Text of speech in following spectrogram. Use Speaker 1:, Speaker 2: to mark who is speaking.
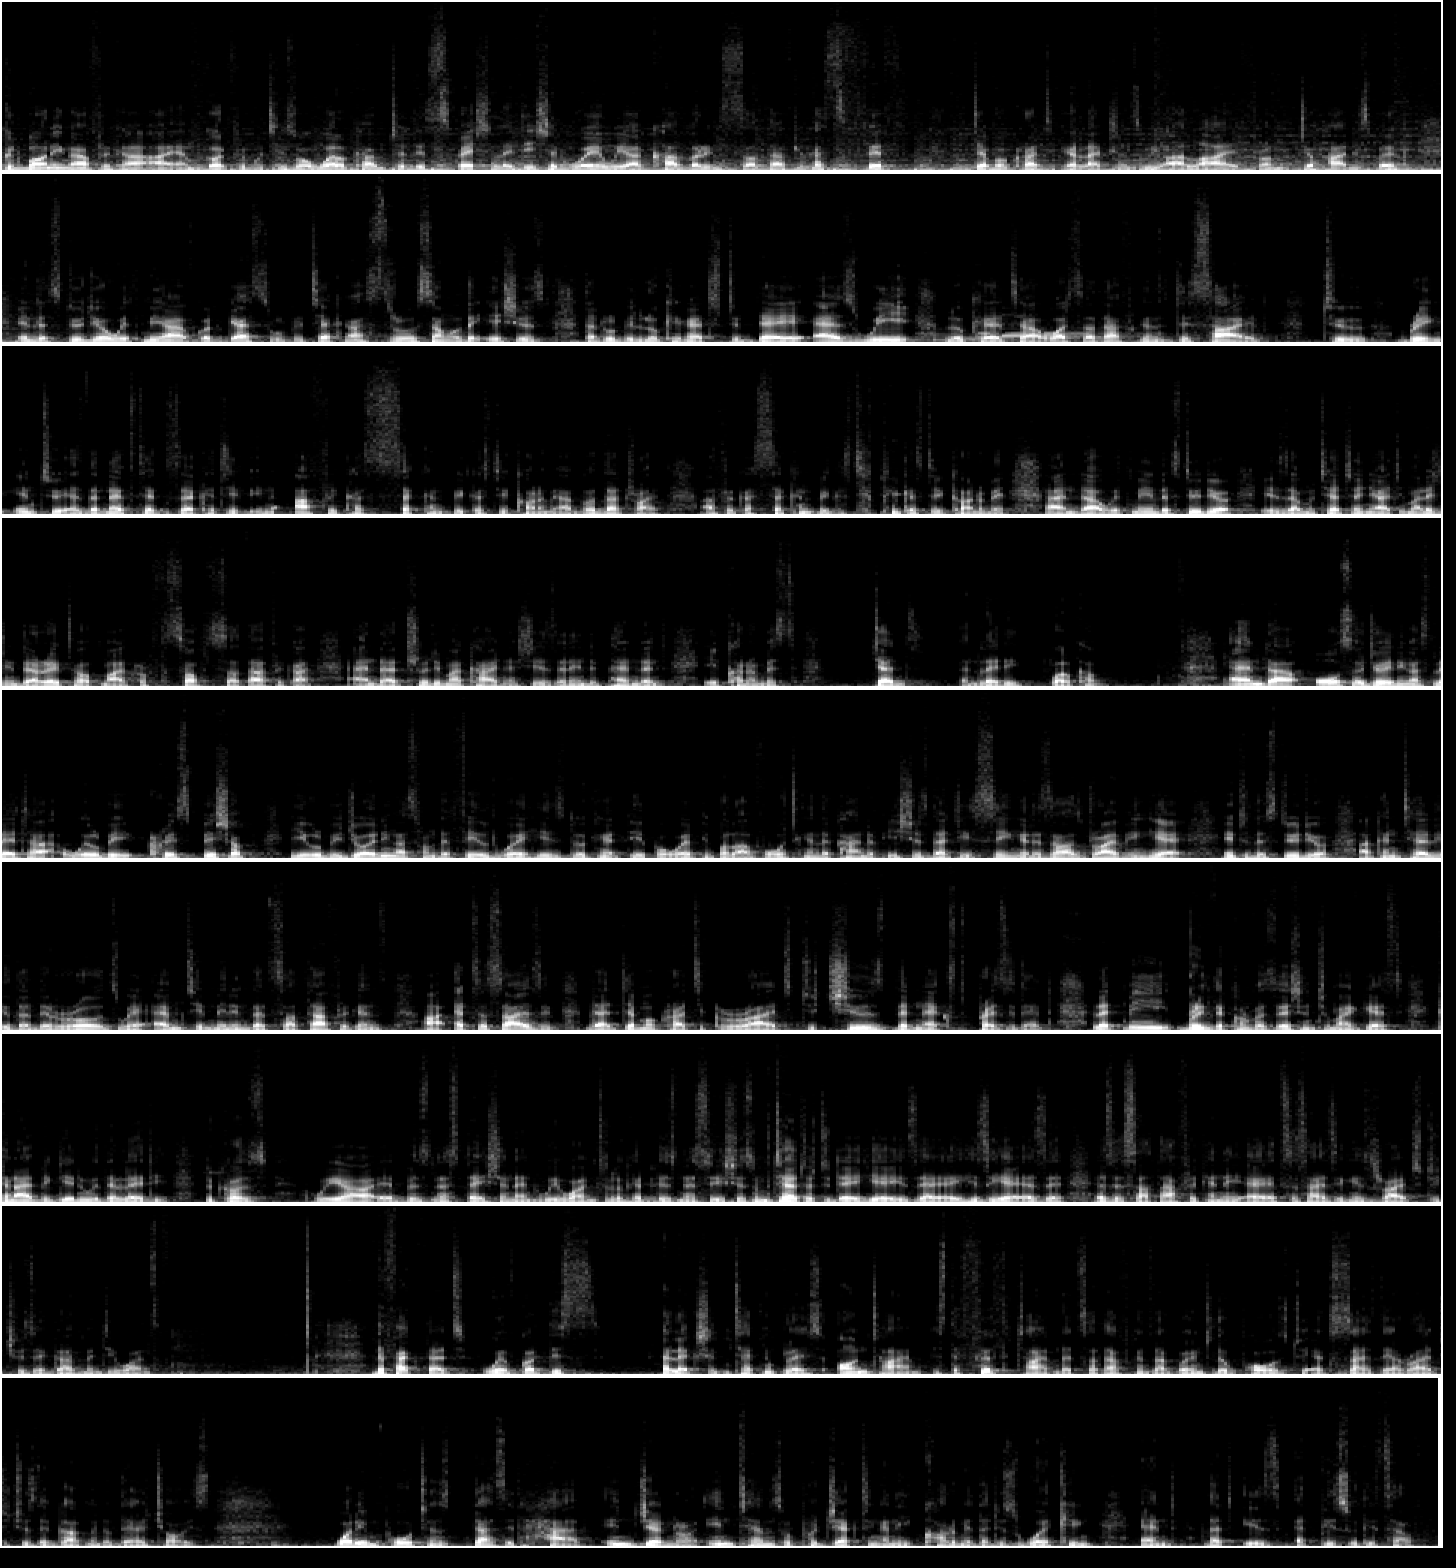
Speaker 1: Good morning, Africa. I am Godfrey Mutizwa. Welcome to this special edition where we are covering South Africa's fifth democratic elections. We are live from Johannesburg. In the studio with me, I've got guests who will be taking us through some of the issues that we'll be looking at today as we look at uh, what South Africans decide to bring into as the next executive in Africa's second biggest economy. I got that right. Africa's second biggest biggest economy. And uh, with me in the studio is uh, Mteto Nyati, Managing Director of Microsoft South Africa, and uh, Trudi Makhaya. She is an independent economist. Gent and lady, welcome. And uh, also joining us later will be Chris Bishop. He will be joining us from the field where he's looking at people, where people are voting and the kind of issues that he's seeing. And as I was driving here into the studio, I can tell you that the roads were empty, meaning that South Africans are exercising their democratic right to choose the next president. Let me bring the conversation to my guest. Can I begin with the lady? Because we are a business station and we want to look at business issues. Mteto today here is uh, he's here as a, as a South African uh, exercising his right to choose a government he wants. The fact that we've got this election taking place on time is the fifth time that South Africans are going to the polls to exercise their right to choose a government of their choice. What importance does it have in general in terms of projecting an economy that is working and that is at peace with itself?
